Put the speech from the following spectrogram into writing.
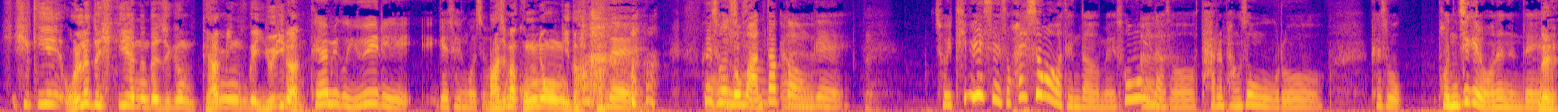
희귀 원래도 희귀했는데 지금 대한민국의 유일한 대한민국 유일이게 된 거죠. 마지막 공룡이다. 네. 근데 저는 어, 너무 안타까운 네. 게 네. 저희 TBS에서 활성화가 된 다음에 소문이 네. 나서 다른 방송국으로 계속 번지길 원했는데 네.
